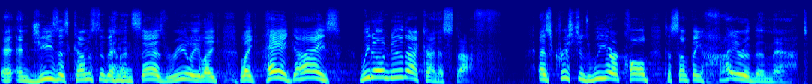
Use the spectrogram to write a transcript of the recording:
and, and Jesus comes to them and says, really, like, like, hey, guys, we don't do that kind of stuff. As Christians, we are called to something higher than that.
